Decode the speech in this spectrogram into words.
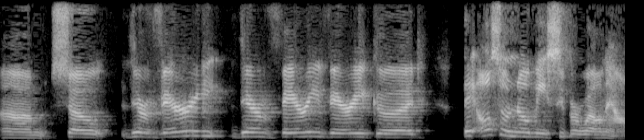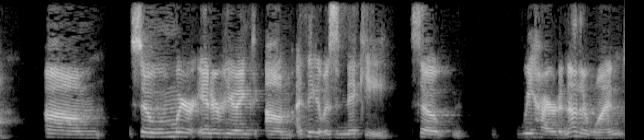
Um, so they're very, they're very, very good. They also know me super well now. Um, so when we were interviewing, um, I think it was Nikki. So we hired another one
